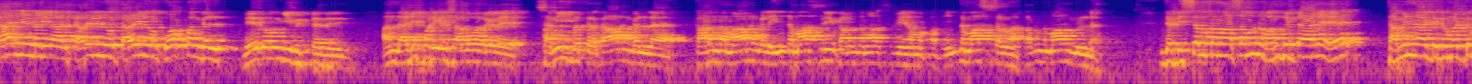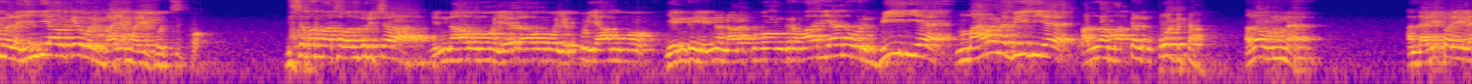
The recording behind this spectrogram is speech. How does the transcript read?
காரியங்களினால் கடலிலும் தரையிலும் குழப்பங்கள் மேலோங்கி விட்டது. அந்த அடிப்படையில் சகோதரர்களே சமீபத்தில் காலங்களில் கடந்த மாதங்களில் இந்த மாதத்துலையும் கடந்த மாதத்துலையும் நம்ம பார்த்தோம். இந்த மாதத்துலாம் கடந்த மாதம் இல்லை. இந்த டிசம்பர் மாசம்னு வந்துட்டாலே தமிழ்நாட்டுக்கு மட்டுமல்ல இந்தியாவுக்கே ஒரு பயம் ஆகி போச்சு இப்போ. டிசம்பர் மாசம் வந்துருச்சா? என்ன ஆகுமோ ஏதாகுமோ எப்படி ஆகுமோ எங்க என்ன நடக்குமோங்கிற மாதிரியான ஒரு பீதிய மரண பீதிய எல்லாம் மக்களுக்கு போட்டுட்டான். அதான் உண்மை. அந்த அடிப்படையில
